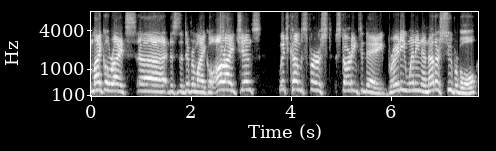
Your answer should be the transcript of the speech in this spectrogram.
Michael writes, uh, this is a different Michael. All right, gents, which comes first starting today? Brady winning another Super Bowl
